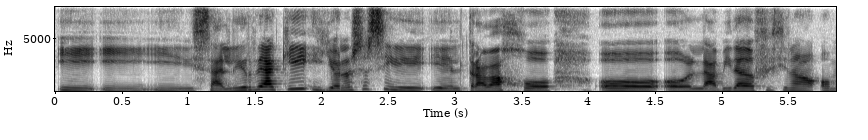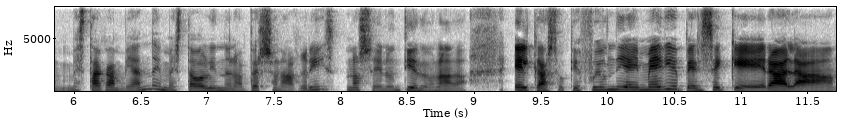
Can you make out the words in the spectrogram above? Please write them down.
y, salir de aquí. Y yo no sé si el trabajo o, o, la vida de oficina me está cambiando y me está volviendo una persona gris. No sé, no entiendo nada. El caso, que fui un día y medio y pensé que era la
